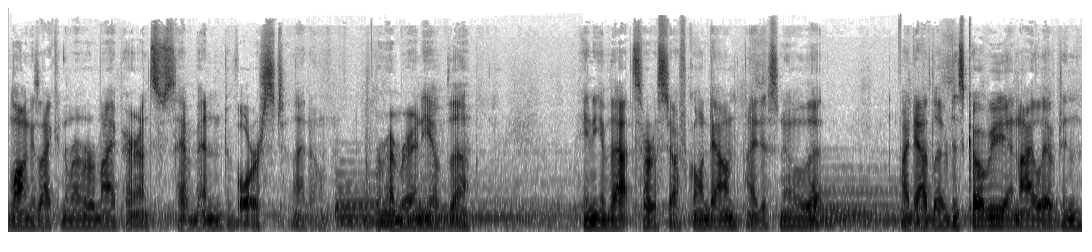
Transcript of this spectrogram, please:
long as I can remember, my parents have been divorced. I don't remember any of the any of that sort of stuff going down. I just know that my dad lived in Scobey and I lived in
